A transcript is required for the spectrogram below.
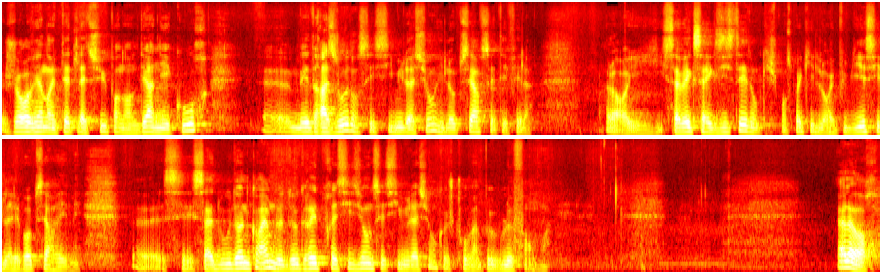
Je reviendrai peut-être là-dessus pendant le dernier cours. Euh, mais Drazo, dans ses simulations, il observe cet effet-là. Alors, il savait que ça existait, donc je ne pense pas qu'il l'aurait publié s'il ne l'avait pas observé. Mais euh, ça nous donne quand même le degré de précision de ces simulations que je trouve un peu bluffant. Alors,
